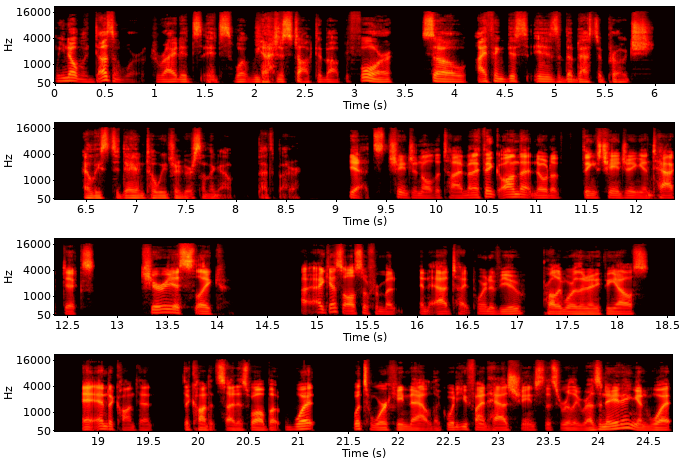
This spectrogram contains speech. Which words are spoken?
we know what doesn't work, right? It's, it's what we Yeah. just talked about before. So I think this is the best approach, at least today, until we figure something out that's better. yeah, it's changing all the time. And I think on that note of things changing and mm-hmm. tactics, curious, like, I I guess also from a, an ad type point of view, probably more than anything else, and, and the content, the content side as well. But what what's working now? Like, what do you find has changed that's really resonating, and what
